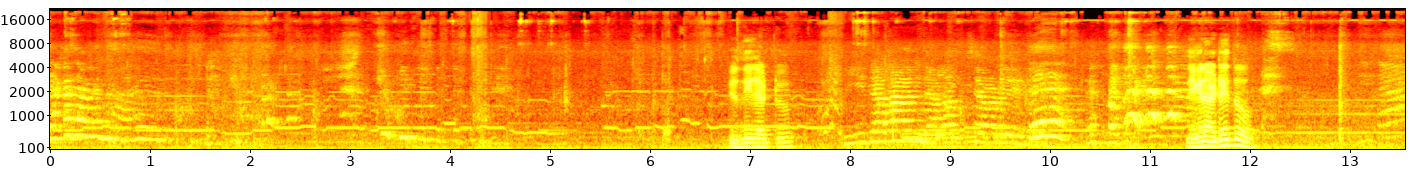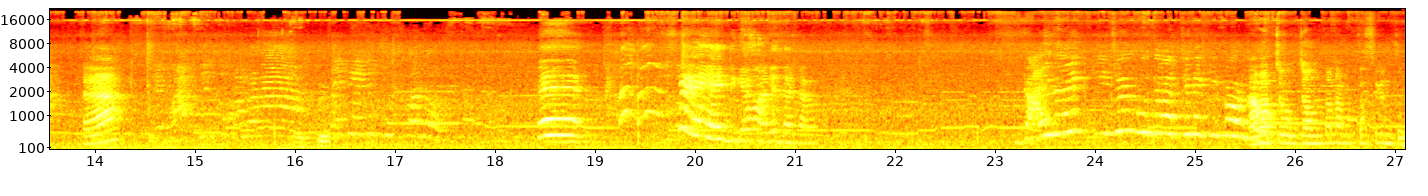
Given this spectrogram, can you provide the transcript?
দেখা যাবে না যদি লাট্টু দেখে না এটাই তো। হ্যাঁ? আমার চোখ যন্ত্রণা করতেছে কিন্তু।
